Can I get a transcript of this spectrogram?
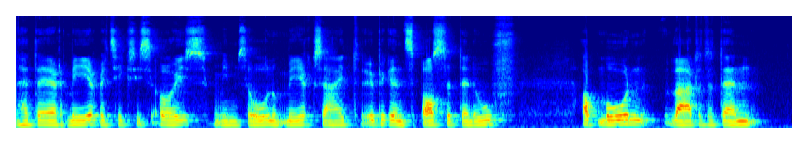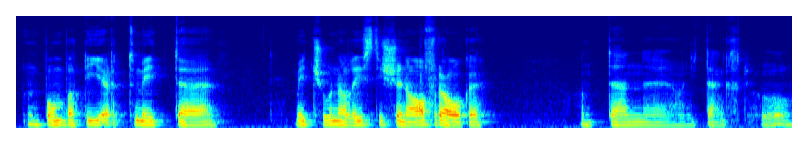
hat er mir bzw. uns, meinem Sohn und mir gesagt, übrigens, passet dann auf, ab morgen werdet ihr dann bombardiert mit, äh, mit journalistischen Anfragen. Und dann äh, habe ich gedacht, oh,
